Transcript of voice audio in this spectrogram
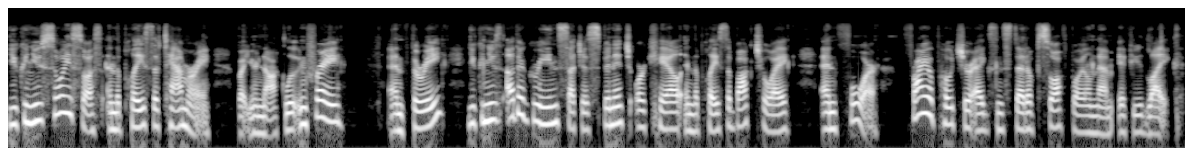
you can use soy sauce in the place of tamari, but you're not gluten-free. And three, you can use other greens such as spinach or kale in the place of bok choy. And four, fry or poach your eggs instead of soft boiling them if you'd like.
